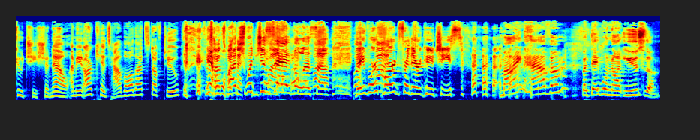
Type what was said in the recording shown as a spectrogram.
Gucci, Chanel. I mean, our kids have all that stuff too. Yeah, that's watch they- what, you but- say, Melissa. but- they work but- hard for their Gucci's. Mine have them, but they will not use them.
